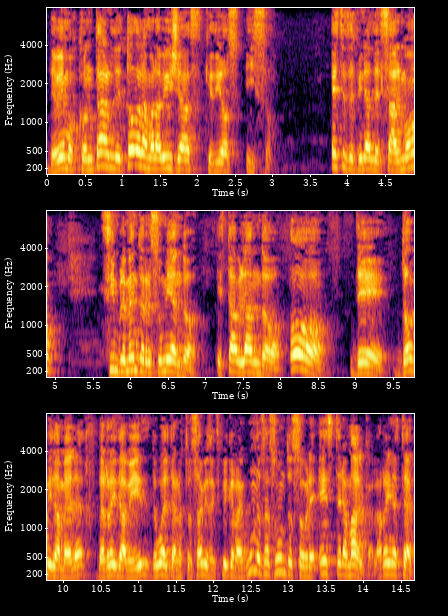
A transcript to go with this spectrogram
debemos contarle todas las maravillas que Dios hizo. Este es el final del Salmo. Simplemente resumiendo, está hablando o de David Amelech, del rey David. De vuelta, nuestros sabios explican algunos asuntos sobre Esther Amalca, la reina Esther.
